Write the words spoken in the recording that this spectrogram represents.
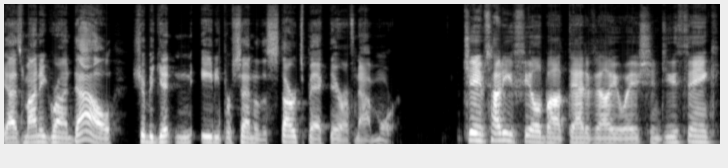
Yasmani Grandal should be getting 80% of the starts back there, if not more. James, how do you feel about that evaluation? Do you think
